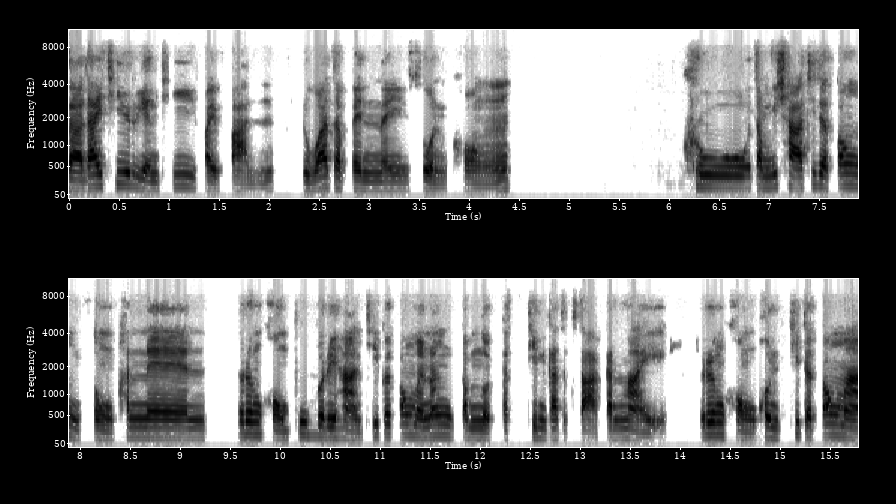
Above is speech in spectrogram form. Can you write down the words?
จะได้ที่เรียนที่ใฝ่ฝัน หรือว่าจะเป็นในส่วนของครูจำวิชาที่จะต้องส่งคะแนน เรื่องของผู้บริหารที่ก็ต้องมานั่งกำหนดปฏิทินการศึกษากันใหม่ เรื่องของคนที่จะต้องมา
